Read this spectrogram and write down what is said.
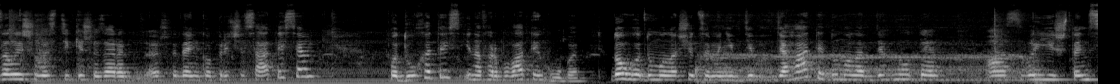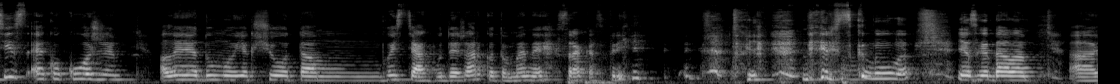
залишилось тільки що зараз е, швиденько причесатися, подухатись і нафарбувати губи. Довго думала, що це мені вдягати, думала вдягнути свої штанці з еко-кожи. Але я думаю, якщо там в гостях буде жарко, то в мене срака спріє. То я не рискнула. Я згадала а,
